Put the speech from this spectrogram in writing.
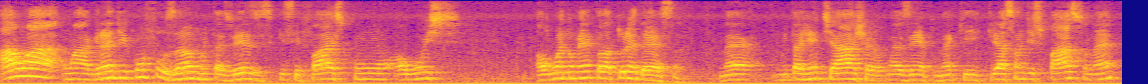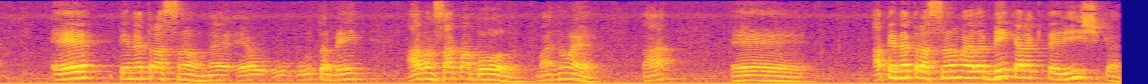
Há uma, uma grande confusão, muitas vezes, que se faz com alguns, algumas nomenclaturas dessa. Né? Muita gente acha, um exemplo, né, que criação de espaço né, é penetração, né, é o, o, o também avançar com a bola, mas não é. Tá? É, a penetração ela é bem característica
